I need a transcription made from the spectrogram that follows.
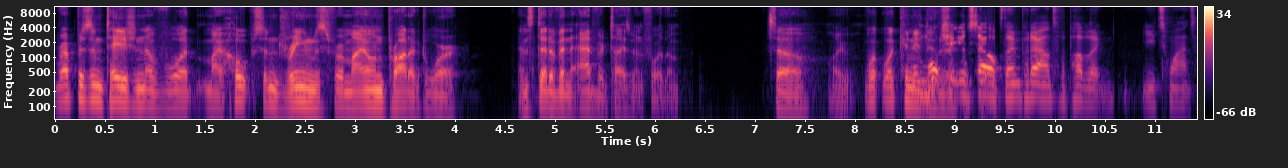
representation of what my hopes and dreams for my own product were, instead of an advertisement for them. So, like, what what can you do? watch there? it yourself. Don't put it out to the public. You twat.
